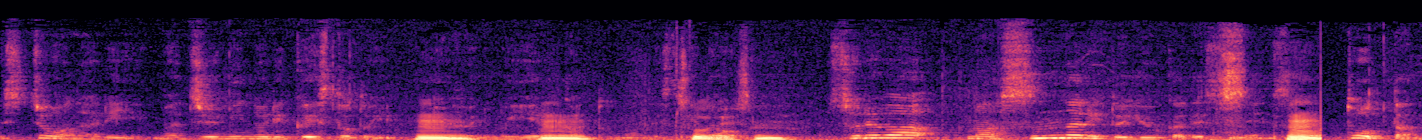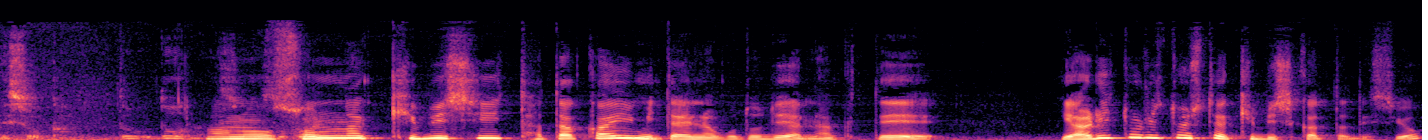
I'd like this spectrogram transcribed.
市長なり、まあ、住民のリクエストというふうにも言えるかと思うんですけど、そね、それは、まあ、すんなりというかですね、通ったんでしょうか？あのそんな厳しい戦いみたいなことではなくてやり取りとしては厳しかったですよ。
